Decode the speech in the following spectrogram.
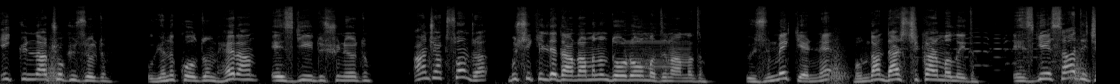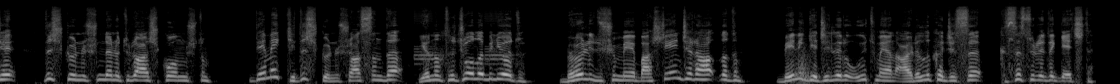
İlk günler çok üzüldüm. Uyanık olduğum her an Ezgi'yi düşünüyordum. Ancak sonra bu şekilde davranmanın doğru olmadığını anladım. Üzülmek yerine bundan ders çıkarmalıydım. Ezgi'ye sadece dış görünüşünden ötürü aşık olmuştum. Demek ki dış görünüş aslında yanıltıcı olabiliyordu. Böyle düşünmeye başlayınca rahatladım. Beni geceleri uyutmayan ayrılık acısı kısa sürede geçti.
